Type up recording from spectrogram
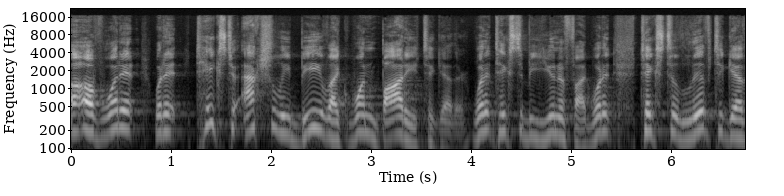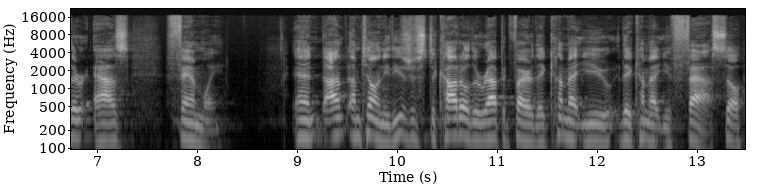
of what it, what it takes to actually be like one body together, what it takes to be unified, what it takes to live together as family. And I'm, telling you, these are staccato, they're rapid fire. They come at you, they come at you fast. So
